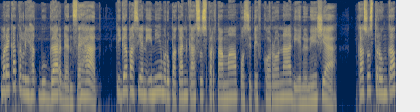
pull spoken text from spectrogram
mereka terlihat bugar dan sehat. Tiga pasien ini merupakan kasus pertama positif corona di Indonesia. Kasus terungkap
